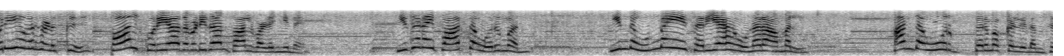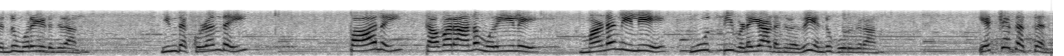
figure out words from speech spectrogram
உரியவர்களுக்கு பால் குறையாதபடிதான் பால் வழங்கின. இதனை பார்த்த ஒருவன் இந்த உண்மையை சரியாக உணராமல் அந்த ஊர் பெருமக்களிடம் சென்று முறையிடுகிறான். இந்த குழந்தை பாலை தவறான முறையிலே மணலிலே ஊற்றி விளையாடுகிறது என்று கூறுகிறான். எச்சதத்தன்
